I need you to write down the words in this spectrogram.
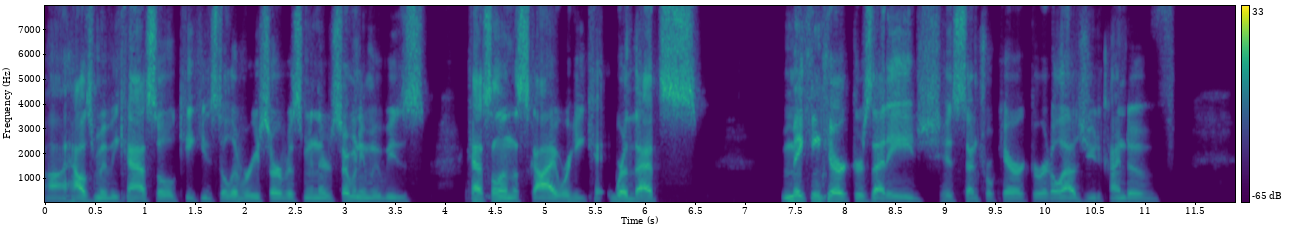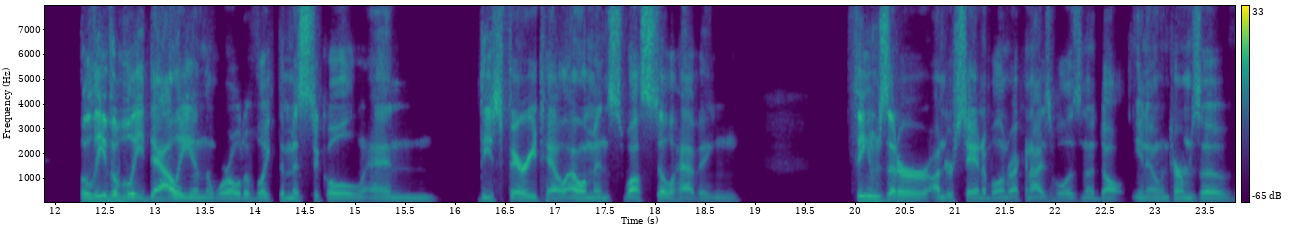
uh, Howl's Moving Castle, Kiki's Delivery Service. I mean, there's so many movies. Castle in the Sky, where he where that's making characters that age his central character. It allows you to kind of believably dally in the world of like the mystical and these fairy tale elements while still having themes that are understandable and recognizable as an adult. You know, in terms of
